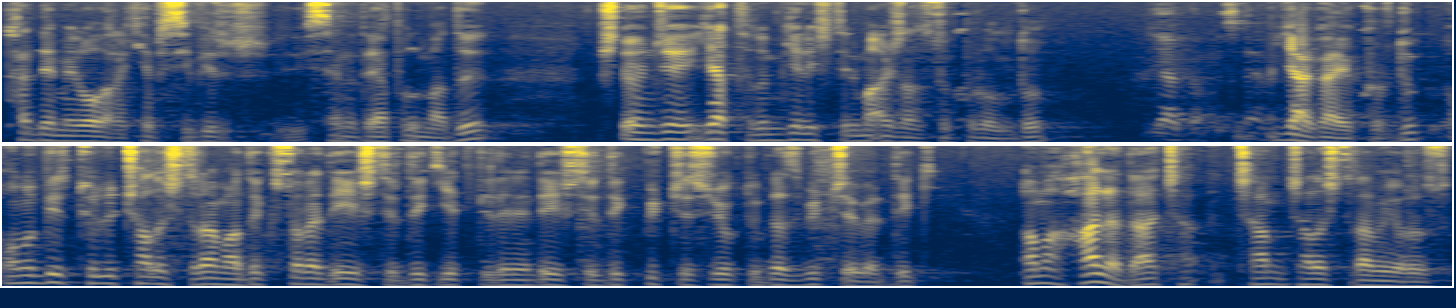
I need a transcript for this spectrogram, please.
kademeli olarak hepsi bir senede yapılmadı. İşte önce yatırım geliştirme ajansı kuruldu. Yaga'yı kurduk. Onu bir türlü çalıştıramadık. Sonra değiştirdik. Yetkilerini değiştirdik. Bütçesi yoktu. Biraz bütçe verdik. Ama hala da çam çalıştıramıyoruz.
